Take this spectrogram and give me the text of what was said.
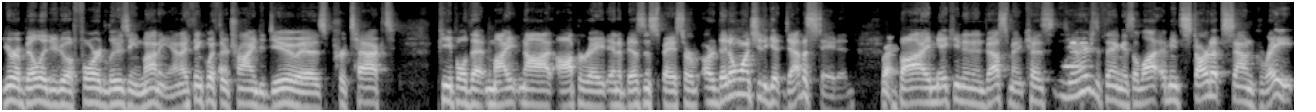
your ability to afford losing money. And I think what they're trying to do is protect people that might not operate in a business space, or or they don't want you to get devastated. Right. by making an investment because you know here's the thing is a lot i mean startups sound great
